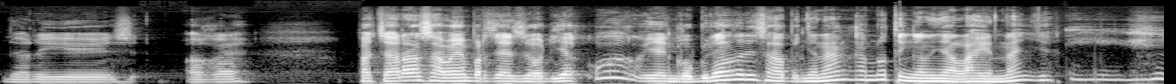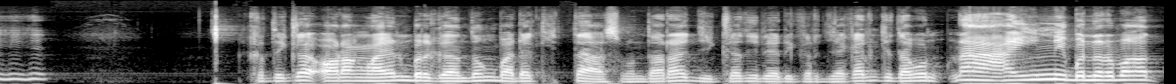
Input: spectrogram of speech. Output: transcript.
Dari oke. Pacaran sama yang percaya zodiak. Wah yang gue bilang tadi sangat menyenangkan. Lu tinggal nyalahin aja ketika orang lain bergantung pada kita sementara jika tidak dikerjakan kita pun nah ini bener banget.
